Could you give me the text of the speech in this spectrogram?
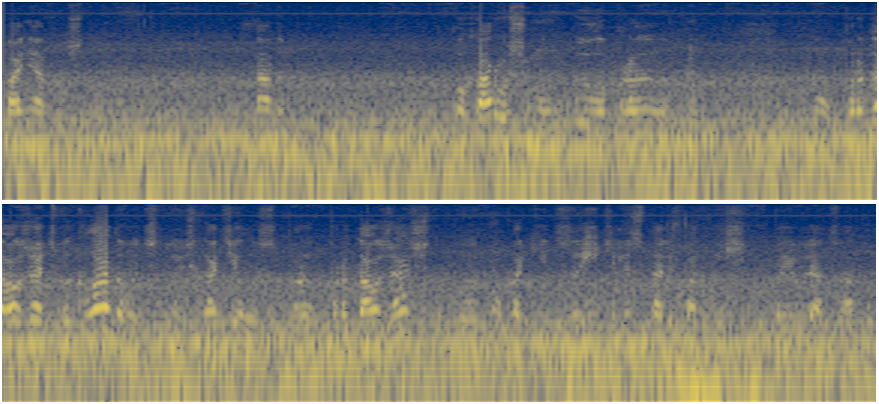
Понятно, что надо по-хорошему было про, ну, продолжать выкладывать, то есть хотелось продолжать, чтобы ну, какие-то зрители стали, подписчики появляться, а тут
